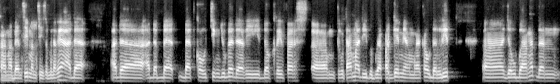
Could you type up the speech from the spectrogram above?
karena Hmm. Ben Simmons sih. Sebenarnya ada ada ada bad bad coaching juga dari Doc Rivers em, terutama di beberapa game yang mereka udah lead eh, jauh banget dan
